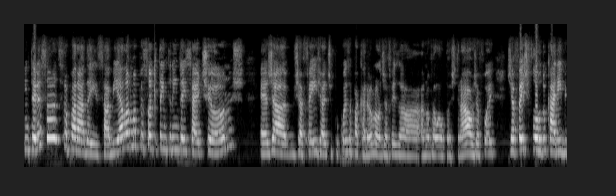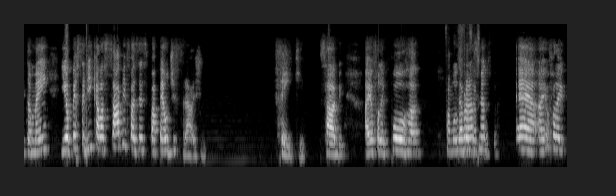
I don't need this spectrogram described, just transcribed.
interessante essa parada aí, sabe? E ela é uma pessoa que tem 37 anos, é, já, já fez já, tipo, coisa pra caramba, ela já fez a, a novela Alto Astral, já foi, já fez Flor do Caribe também, e eu percebi que ela sabe fazer esse papel de frágil. Fake, sabe? Aí eu falei, porra, Famoso Débora Nascimento. é, aí eu falei,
